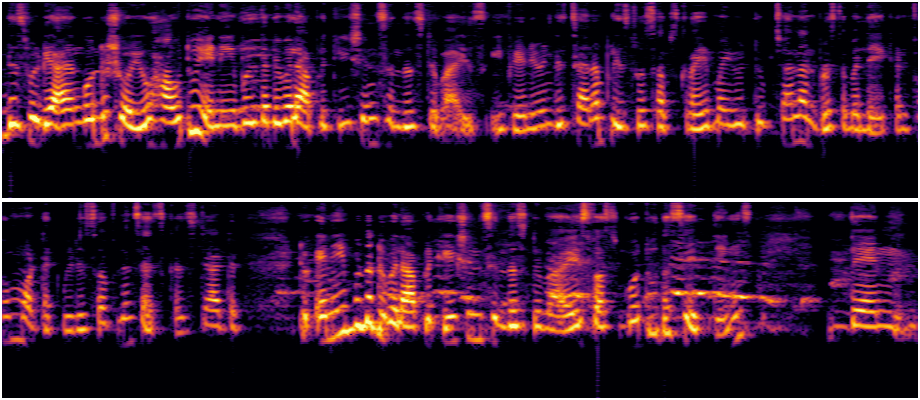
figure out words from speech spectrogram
In this video, I am going to show you how to enable the dual applications in this device. If you are new in this channel, please do subscribe my YouTube channel and press the bell icon for more tech videos of Let's get started. To enable the dual applications in this device, first go to the settings, then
